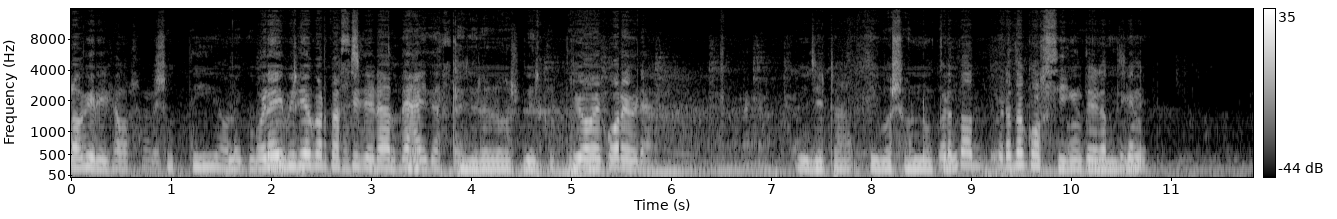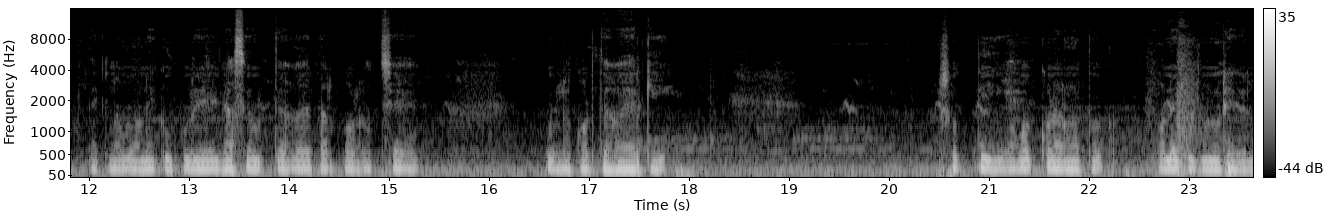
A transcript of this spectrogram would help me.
লগেরই সমস্যা সত্যি অনেক উপরে ওটাই ভিডিও করতেছি যেটা। দেখাইতেছে। খেজুরের রস বের করতে কীভাবে করে ওটা যেটা এই বছর নতুন। ওটা তো ওটা তো করছি কিন্তু এটার থেকে দেখলাম অনেক উপরে গাছে উঠতে হয় তারপর হচ্ছে ওগুলো করতে হয় আর কি। সত্যি অবাক করার মতো অনেক উপরে উঠে গেল।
